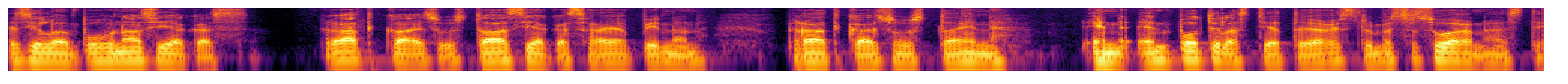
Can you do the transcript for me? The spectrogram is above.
Ja silloin puhun asiakasratkaisuista, asiakasrajapinnan ratkaisuista, en, en, en potilastietojärjestelmässä suoranaisesti.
